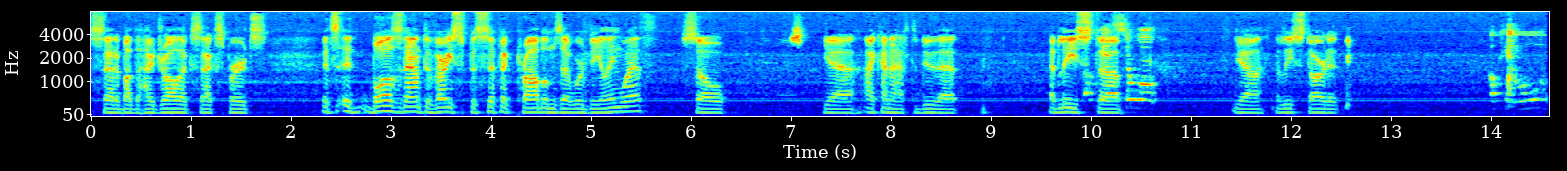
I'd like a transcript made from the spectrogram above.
said about the hydraulics experts it's it boils down to very specific problems that we're dealing with. So, yeah, I kind of have to do that. At least, Okay, uh, so we'll yeah, at least start it. okay, we'll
